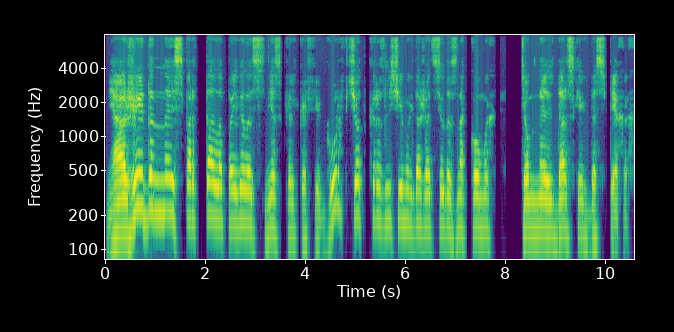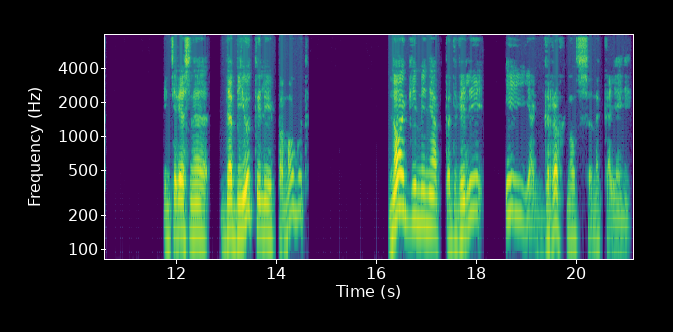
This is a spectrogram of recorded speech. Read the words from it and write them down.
Неожиданно из портала появилось несколько фигур в четко различимых даже отсюда знакомых темно-эльдарских доспехах. Интересно, добьют или помогут? Ноги меня подвели, и я грохнулся на колени.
